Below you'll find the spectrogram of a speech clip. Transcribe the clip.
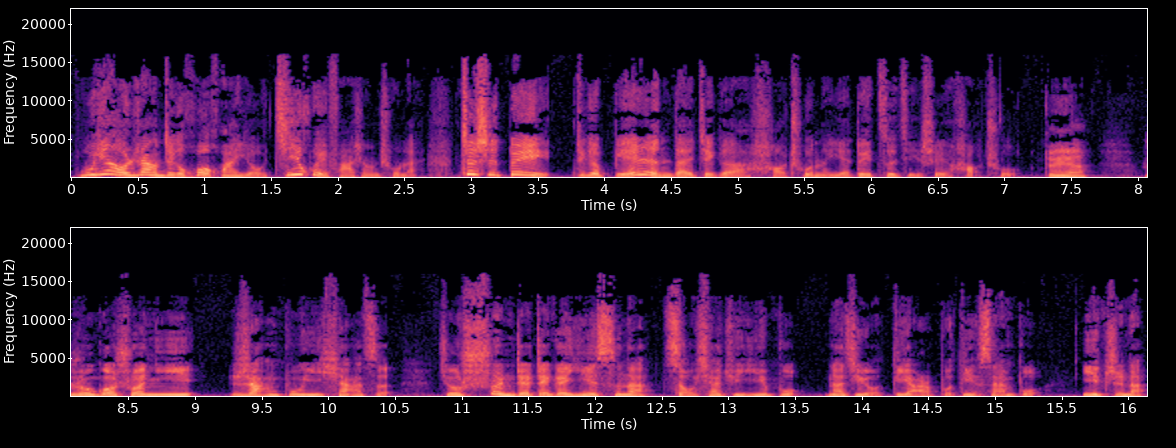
不要让这个祸患有机会发生出来，这是对这个别人的这个好处呢，也对自己是有好处。对呀。如果说你让步一下子，就顺着这个意思呢走下去一步，那就有第二步、第三步，一直呢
